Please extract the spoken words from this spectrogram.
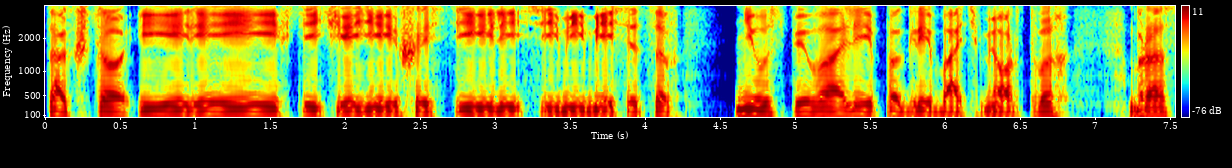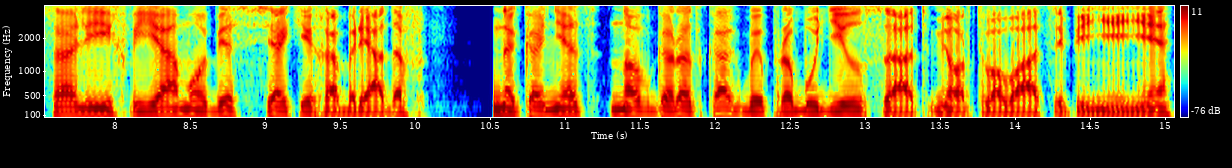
так что иереи в течение шести или семи месяцев не успевали погребать мертвых – бросали их в яму без всяких обрядов. Наконец, Новгород как бы пробудился от мертвого оцепенения.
